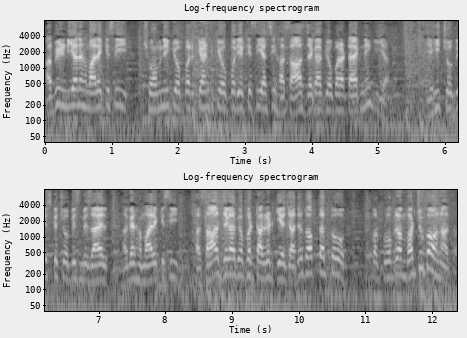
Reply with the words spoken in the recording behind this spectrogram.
ابھی انڈیا نے ہمارے کسی چھومنی کے اوپر، کینٹ کے اوپر یا کسی ایسی حساس جگہ کے اوپر اٹیک نہیں کیا۔ یہی چوبیس کے چوبیس میزائل اگر ہمارے کسی حساس جگہ کے اوپر ٹارگٹ کیے جاتے تو اب تک تو پر پروگرام بڑھ چکا ہونا تھا۔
